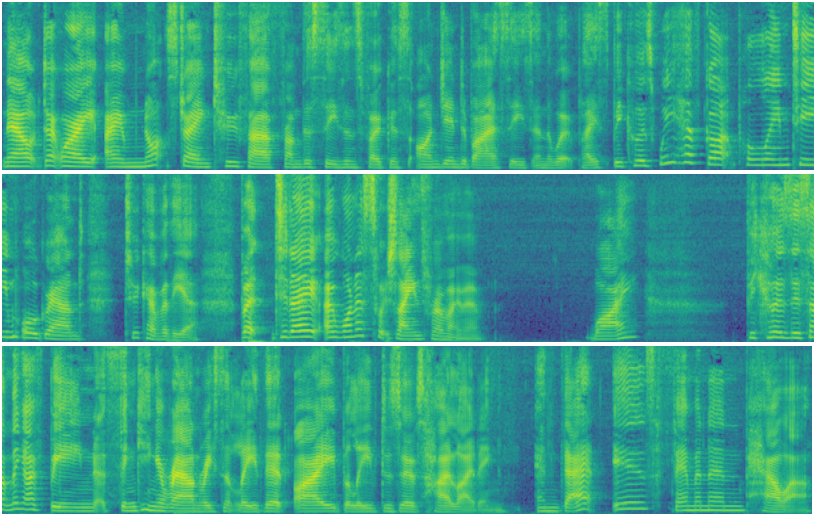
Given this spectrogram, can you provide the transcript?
Now, don't worry, I am not straying too far from this season's focus on gender biases in the workplace because we have got plenty more ground to cover there. But today I want to switch lanes for a moment. Why? Because there's something I've been thinking around recently that I believe deserves highlighting, and that is feminine power.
